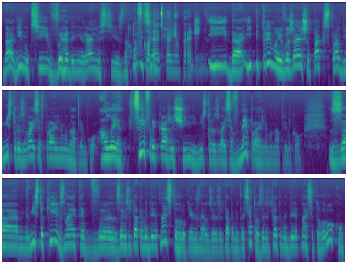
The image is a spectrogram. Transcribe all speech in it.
да, він у цій вигаданій реальності То знаходиться. вкладають певні упередження. І, да, і підтримує, вважає, що так справді місто розвивається в правильному напрямку. Але цифри кажуть, що ні, місто розвивається в неправильному напрямку. За місто Київ, знаєте, в, за результатами 19-го року, я не знаю, от за результатами 20-го, за результатами 19-го року,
